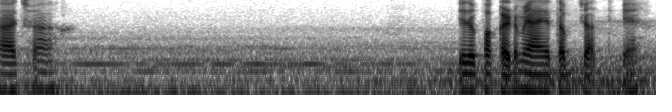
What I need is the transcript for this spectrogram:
अच्छा। ये तो पकड़ में आए, तब जाती है।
